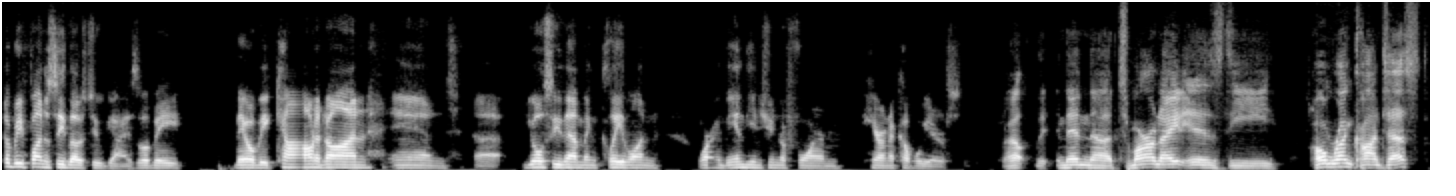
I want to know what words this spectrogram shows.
it'll be fun to see those two guys. They'll be they will be counted on, and uh, you'll see them in Cleveland wearing the Indians uniform here in a couple years. Well, and then uh, tomorrow night is the home run contest,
